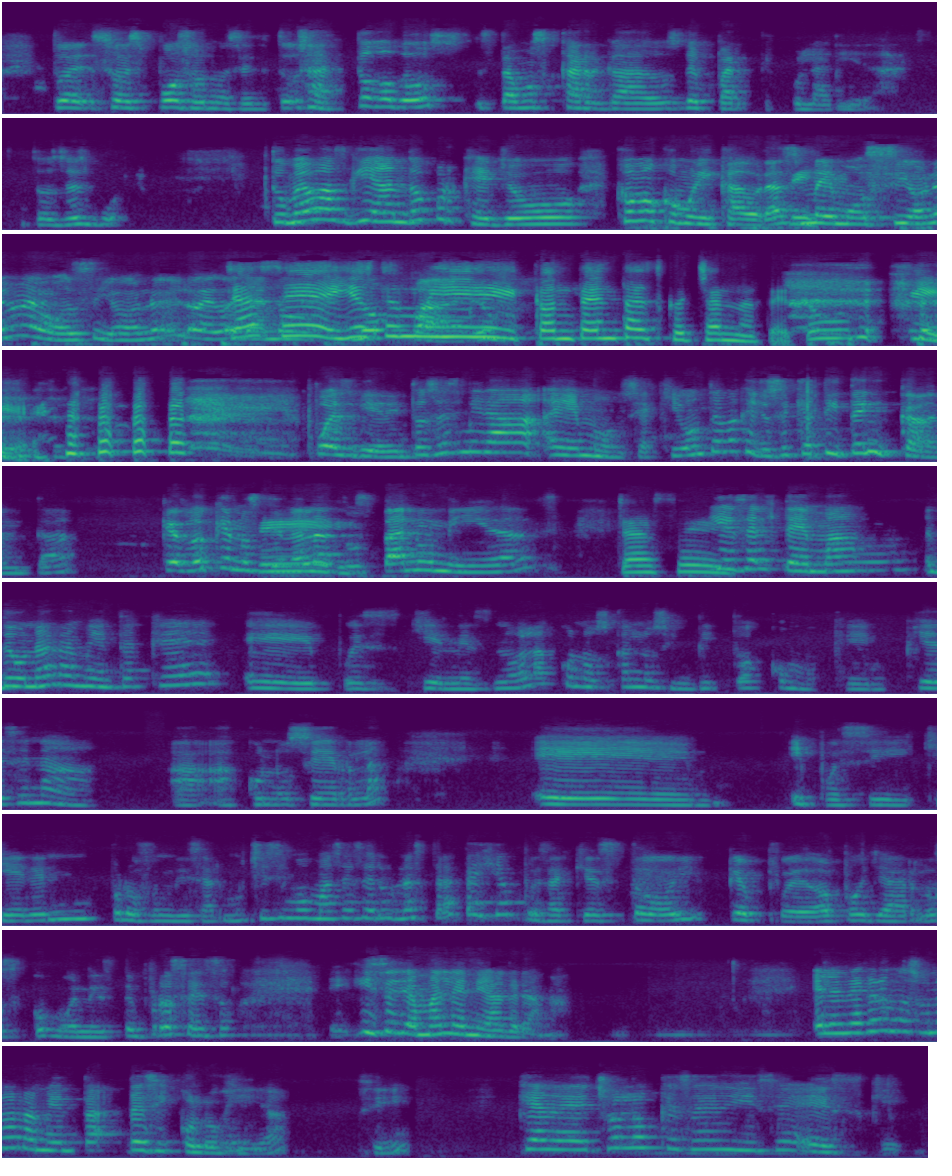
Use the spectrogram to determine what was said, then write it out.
su esposo no es el tuyo, o sea, todos estamos cargados de particularidades. Entonces, bueno, tú me vas guiando porque yo como comunicadora me emociono me emociono y luego ya, sé, yo estoy muy contenta escuchándote. Tú pues bien, entonces mira, eh, Monse, aquí un tema que yo sé que a ti te encanta, que es lo que nos tiene a las dos tan unidas. Ya sé. Y es el tema de una herramienta que, eh, pues, quienes no la conozcan, los invito a como que empiecen a, a, conocerla. Eh, y pues si quieren profundizar muchísimo más y hacer una estrategia, pues aquí estoy, que puedo apoyarlos como en este proceso. Y se llama el Enneagrama. El Enneagrama es una herramienta de psicología, ¿sí? Que de hecho lo que se dice es que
